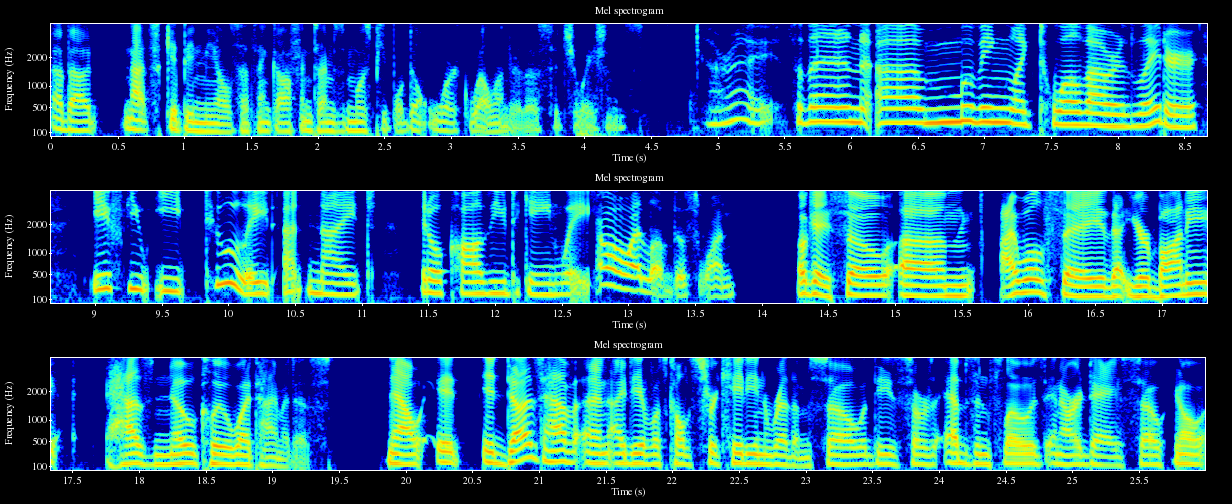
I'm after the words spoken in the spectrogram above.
about not skipping meals. I think oftentimes most people don't work well under those situations. All right. So then, uh, moving like 12 hours later, if you eat too late at night, it'll cause you to gain weight. Oh, I love this one. Okay, so um, I will say that your body has no clue what time it is. Now, it it does have an idea of what's called circadian rhythm. So these sort of ebbs and flows in our day. So you know,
